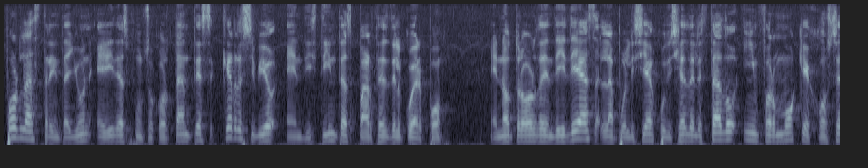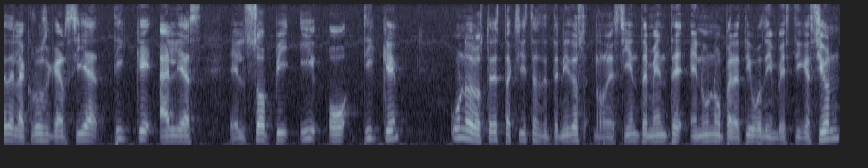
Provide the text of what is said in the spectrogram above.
por las 31 heridas punzocortantes que recibió en distintas partes del cuerpo. En otro orden de ideas, la Policía Judicial del Estado informó que José de la Cruz García Tique, alias El Sopi y O Tique, uno de los tres taxistas detenidos recientemente en un operativo de investigación,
